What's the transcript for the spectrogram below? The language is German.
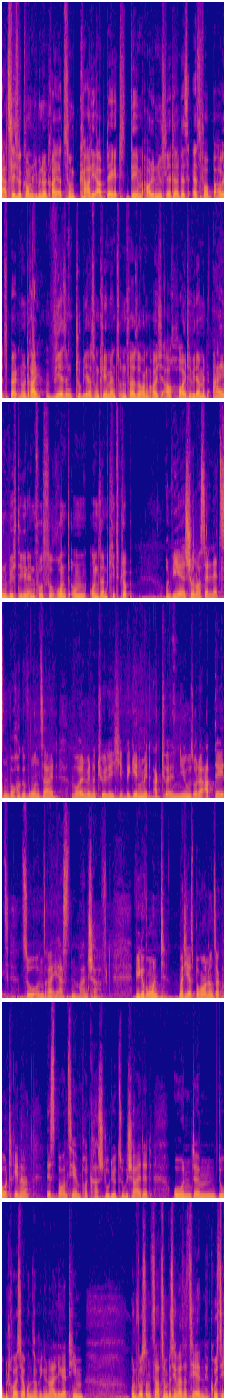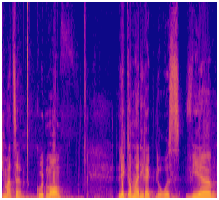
Herzlich willkommen, liebe 03er, zum Kali-Update, dem Audio-Newsletter des SV Babelsberg 03. Wir sind Tobias und Clemens und versorgen euch auch heute wieder mit allen wichtigen Infos rund um unseren Kiezclub. Und wie ihr es schon aus der letzten Woche gewohnt seid, wollen wir natürlich beginnen mit aktuellen News oder Updates zu unserer ersten Mannschaft. Wie gewohnt, Matthias Boron, unser Co-Trainer, ist bei uns hier im Podcast-Studio zugeschaltet und ähm, du betreust ja auch unser Regionalliga-Team und wirst uns dazu ein bisschen was erzählen. Grüß dich, Matze. Guten Morgen. Leg doch mal direkt los. Wir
